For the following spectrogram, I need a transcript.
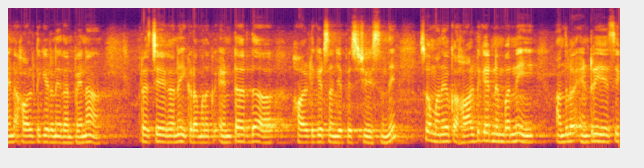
and hall ticket అనే దానిపైన ప్రెస్ చేయగానే ఇక్కడ మనకు ఎంటర్ ద హాల్ టికెట్స్ అని చెప్పేసి చూపిస్తుంది. సో మన యొక్క హాల్ టికెట్ నెంబర్ని అందులో ఎంట్రీ చేసి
